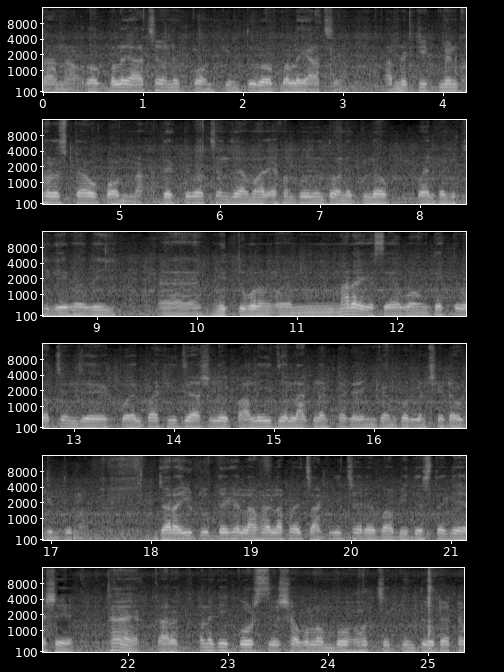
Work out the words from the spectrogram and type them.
তা না। রোগবালাই আছে অনেক কম, কিন্তু রোগবালাই আছে। আপনি ট্রিটমেন্ট খরচটাও কম না। দেখতে পাচ্ছেন যে আমার এখন পর্যন্ত অনেকগুলো কয়েল পাখি ঠিক এইভাবেই মৃত্যুবরণ মারা গেছে এবং দেখতে পাচ্ছেন যে কয়েল পাখি যে আসলে পালেই যে লাখ লাখ টাকা ইনকাম করবেন সেটাও কিন্তু না। যারা ইউটিউব দেখে লাফায় লাফায় চাকরি ছেড়ে বা বিদেশ থেকে এসে হ্যাঁ কার অনেকেই করছে স্বাবলম্ব হচ্ছে কিন্তু এটা একটা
